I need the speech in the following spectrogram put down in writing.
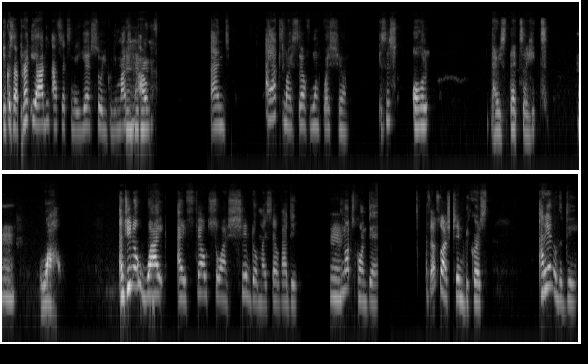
because apparently I hadn't had sex in a year. So you could imagine how. Mhm. And I asked myself one question: Is this all there is there to it? Hmm. Wow. And do you know why I felt so ashamed of myself that day? Hmm. Not condemned. I felt so ashamed because at the end of the day,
